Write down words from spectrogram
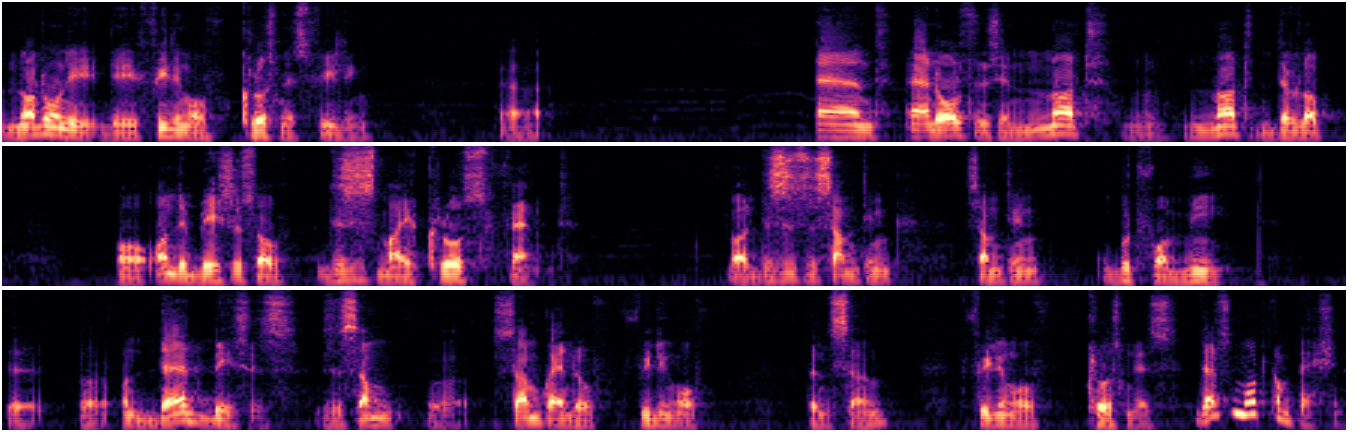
not only the feeling of closeness feeling, uh, and and also say not not develop or on the basis of this is my close friend or this is something something good for me uh, uh, on that basis is some uh, some kind of feeling of concern feeling of closeness that's not compassion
